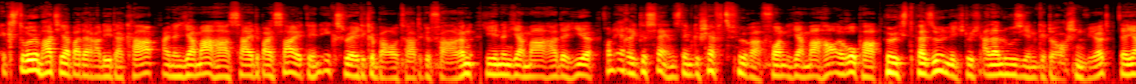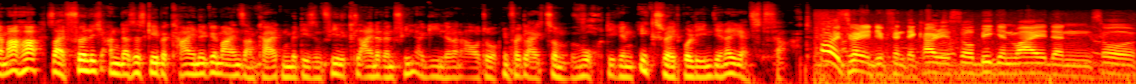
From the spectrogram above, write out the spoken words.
Extrem hat ja bei der Rallye Dakar einen Yamaha Side-by-Side, -Side, den X-Raid gebaut hat, gefahren. Jenen Yamaha, der hier von Eric Descens, dem Geschäftsführer von Yamaha Europa, höchst persönlich durch Andalusien gedroschen wird. Der Yamaha sei völlig anders, es gebe keine Gemeinsamkeiten mit diesem viel kleineren, viel agileren Auto im Vergleich zum wuchtigen X-Raid Bolin, den er jetzt fährt. Oh, it's very different. The car is so big and wide and so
